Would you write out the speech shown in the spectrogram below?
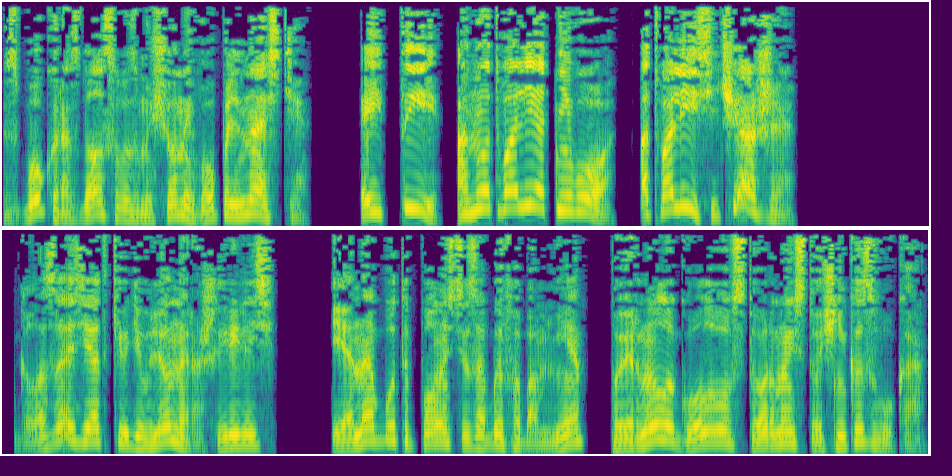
Сбоку раздался возмущенный вопль Насти. «Эй ты! А ну отвали от него! Отвали сейчас же!» Глаза азиатки удивленно расширились, и она, будто полностью забыв обо мне, повернула голову в сторону источника звука.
